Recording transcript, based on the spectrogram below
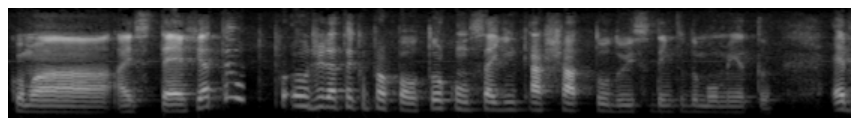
Como a, a Steph, e até o, eu diria até que o próprio autor consegue encaixar tudo isso dentro do momento é,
